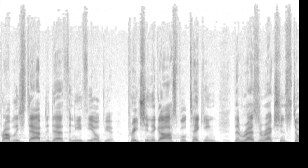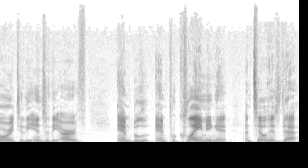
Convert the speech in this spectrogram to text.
probably stabbed to death in Ethiopia, preaching the gospel, taking the resurrection story to the ends of the earth and, and proclaiming it until his death,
